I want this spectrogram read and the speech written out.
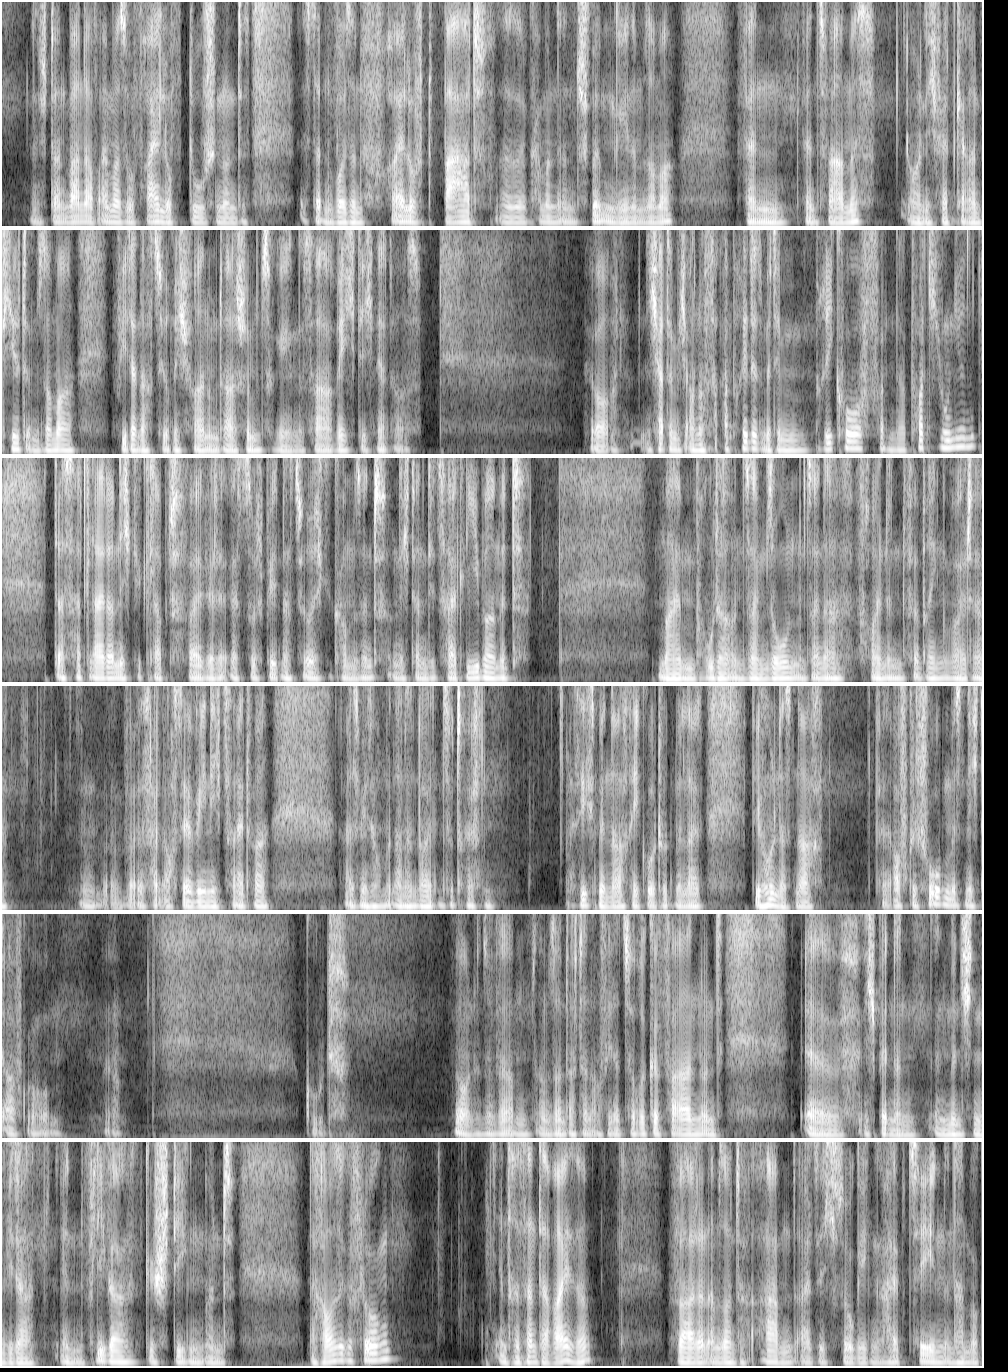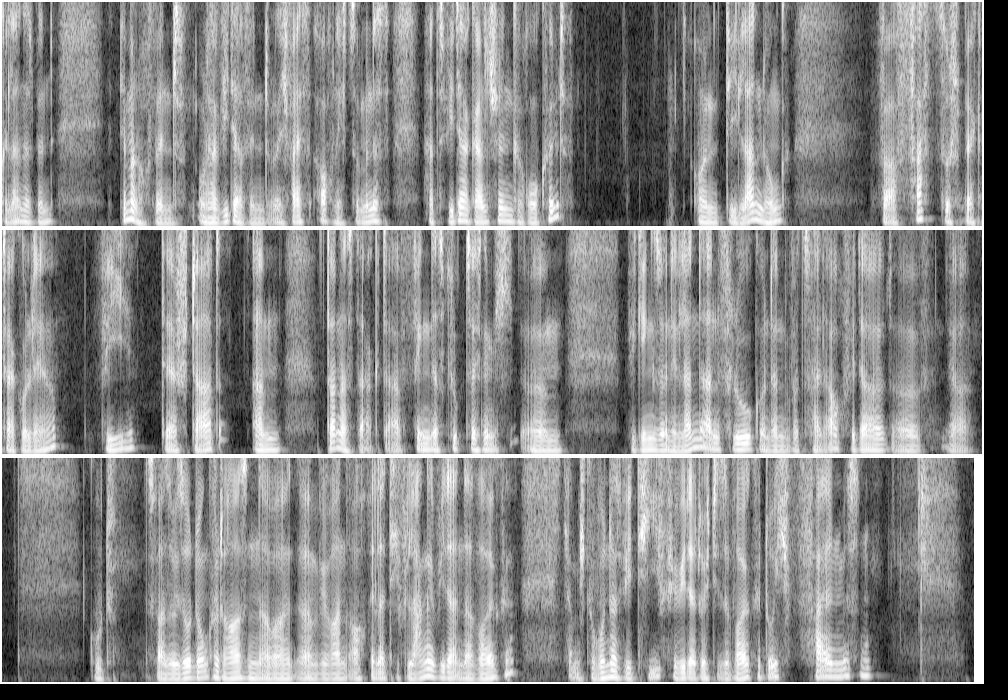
Dann waren da auf einmal so Freiluftduschen und das ist dann wohl so ein Freiluftbad. Also kann man dann schwimmen gehen im Sommer, wenn es warm ist. Und ich werde garantiert im Sommer wieder nach Zürich fahren, um da schwimmen zu gehen. Das sah richtig nett aus. Ja, ich hatte mich auch noch verabredet mit dem Rico von der Pod Union. Das hat leider nicht geklappt, weil wir erst so spät nach Zürich gekommen sind und ich dann die Zeit lieber mit meinem Bruder und seinem Sohn und seiner Freundin verbringen wollte weil es halt auch sehr wenig Zeit war, als mich noch mit anderen Leuten zu treffen. Sieh's mir nach, Rico, tut mir leid. Wir holen das nach. Aufgeschoben ist nicht aufgehoben. Ja. Gut. Ja, und dann sind wir am, am Sonntag dann auch wieder zurückgefahren und äh, ich bin dann in München wieder in den Flieger gestiegen und nach Hause geflogen. Interessanterweise war dann am Sonntagabend, als ich so gegen halb zehn in Hamburg gelandet bin, immer noch Wind oder wieder Wind oder ich weiß auch nicht. Zumindest hat es wieder ganz schön geruckelt. Und die Landung war fast so spektakulär wie der Start am Donnerstag. Da fing das Flugzeug nämlich, ähm, wir gingen so in den Landeanflug und dann wurde es halt auch wieder, äh, ja, gut. Es war sowieso dunkel draußen, aber äh, wir waren auch relativ lange wieder in der Wolke. Ich habe mich gewundert, wie tief wir wieder durch diese Wolke durchfallen müssen.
